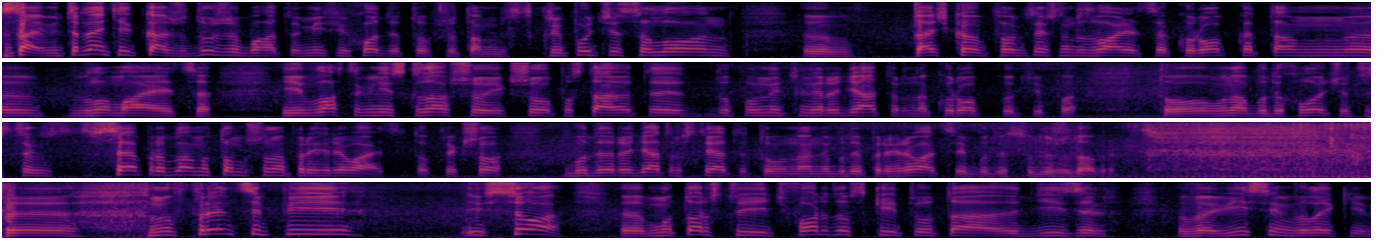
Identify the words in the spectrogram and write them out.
знаю, в інтернеті кажуть, дуже багато міфів ходить, тобто там скрипучий салон, тачка практично розвалюється, коробка там е, ламається. І власник мені сказав, що якщо поставити доповнительний радіатор на коробку, типу, то вона буде холодчувати. Це все проблема в тому, що вона перегрівається. Тобто, якщо буде радіатор стояти, то вона не буде перегріватися і буде все дуже добре. Е, ну, в принципі, і все. Е, Мотор стоїть фордовський, тут а, дізель V8, великий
